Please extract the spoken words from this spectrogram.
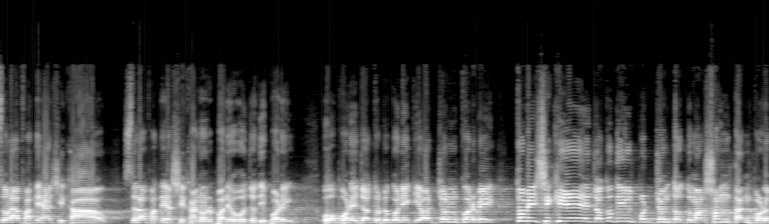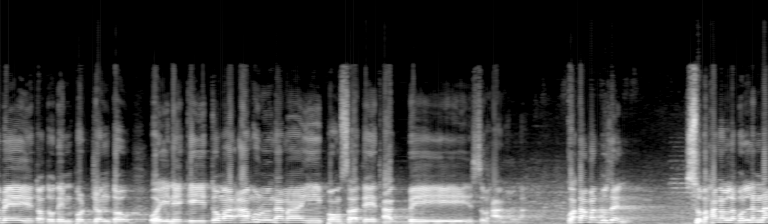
সোরা ফাতেহা শিখাও, সূরা ফাতিহা শেখানোর পরে ও যদি পড়ে, ও পড়ে যতটুকু নেকি অর্জন করবে, তুমি শিখিয়ে যতদিন পর্যন্ত তোমার সন্তান পড়বে, ততদিন পর্যন্ত ওই নেকি তোমার আমুল নামাই পৌঁছাতে থাকবে। সুহান আল্লাহ কথা আমার বুঝেন? সুবহান আল্লাহ বললেন না?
